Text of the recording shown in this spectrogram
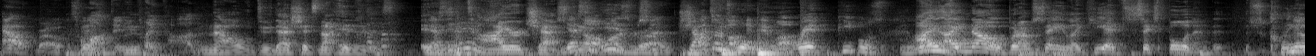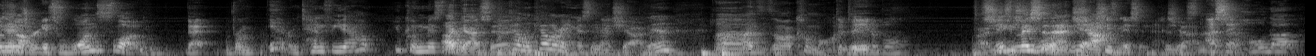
out, bro. It's Come fit- on, dude. You play COD. No, dude, that shit's not hitting. His, in Yes, his it is. entire chest. Yes, dude. Oh, it is, bro. Shotguns will fucking him up. rip people's I, I know, but I'm saying like he had six bullet in clean No, no, no. It's one slug that from yeah from ten feet out you couldn't miss. I That. guess, yeah. Helen Keller ain't missing that shot, man. Uh, oh, come on. Debatable. All right, She's maybe she missing would. that yeah, shot. she's missing that She's shot. missing I say, hold up,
